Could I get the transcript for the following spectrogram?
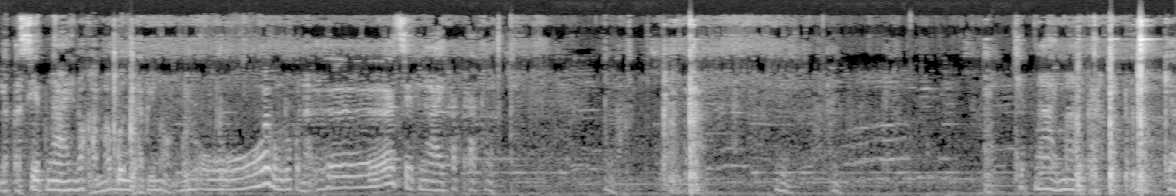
แล้วก็เสร็จง่ายเนาะค่ะมาเบิ่งค่ะพี่น้องเบิ่งโอ้ยบิ่งดูก่อนนะเออเสร็จง่ายคักๆเลยเช็ดง่ายมากค่ะแค่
